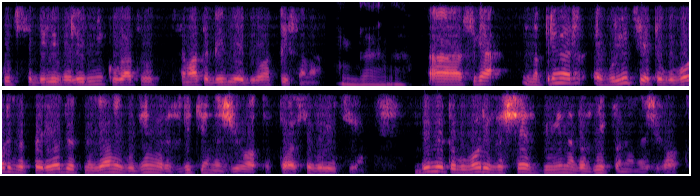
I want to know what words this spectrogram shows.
които са били валидни, когато самата Библия е била писана. Да, да. А, сега, например, еволюцията говори за периоди от милиони години развитие на живота, т.е. еволюция. Библията говори за 6 дни на възникване на живота.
